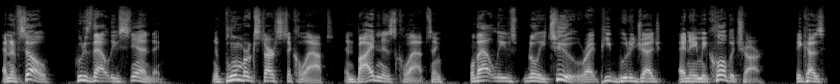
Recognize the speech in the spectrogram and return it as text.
And if so, who does that leave standing? If Bloomberg starts to collapse and Biden is collapsing, Well, that leaves really two, right? Pete Buttigieg and Amy Klobuchar, because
